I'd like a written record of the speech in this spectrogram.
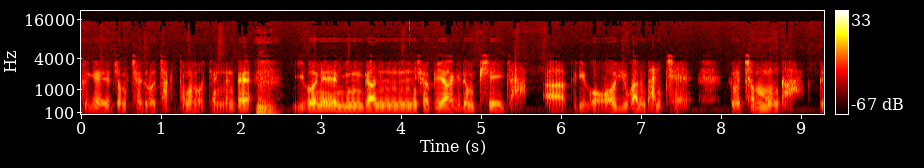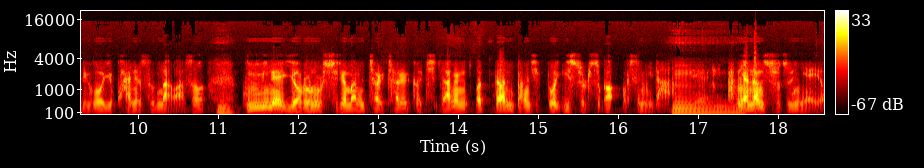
그게 좀 제대로 작동을 못했는데 음. 이번에 민간 협의하기는 피해자, 아, 그리고 유관 단체, 그리고 전문가, 그리고 이 관에서 나와서 음. 국민의 여론을 수렴하는 절차를 않은 어떠한 방식도 있을 수가 없습니다. 음. 예, 당연한 수준이에요.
